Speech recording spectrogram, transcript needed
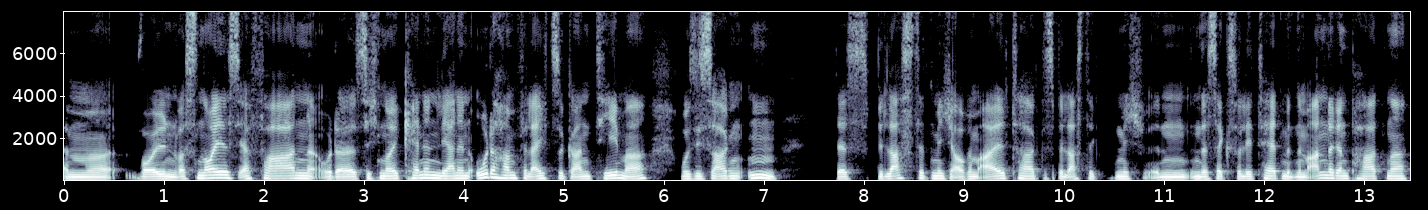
ähm, wollen was Neues erfahren oder sich neu kennenlernen oder haben vielleicht sogar ein Thema, wo sie sagen, hm, das belastet mich auch im Alltag, das belastet mich in, in der Sexualität mit einem anderen Partner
